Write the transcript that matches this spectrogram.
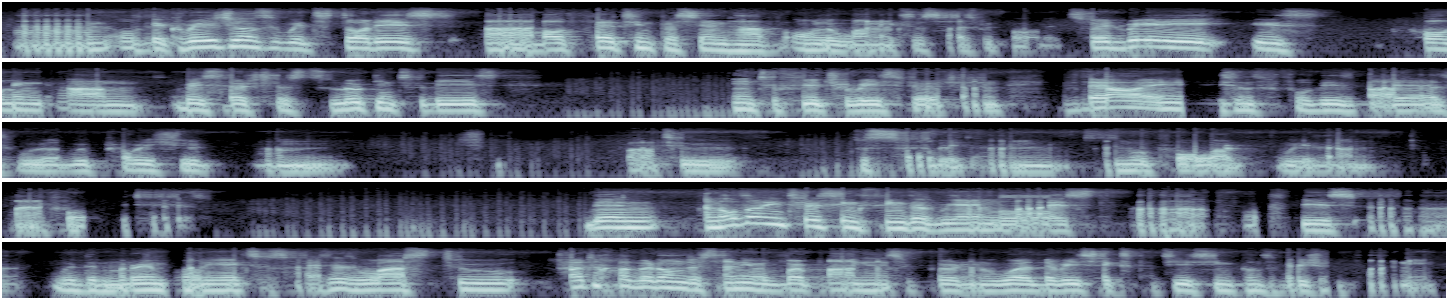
And of the regions with studies, uh, about 13% have only one exercise recorded. So it really is calling um, researchers to look into these, into future research. And if there are any reasons for these bias, we, we probably should, um, should try to, to solve it and, and move forward with um, planning for research. Then another interesting thing that we analyzed uh, of uh, with the marine planning exercises was to try to have a better understanding of where planning has occurred and where there is expertise in conservation planning.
